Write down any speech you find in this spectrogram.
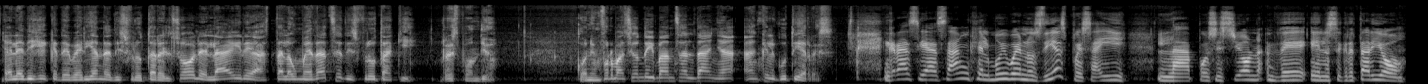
Ya le dije que deberían de disfrutar el sol, el aire, hasta la humedad se disfruta aquí, respondió. Con información de Iván Saldaña, Ángel Gutiérrez. Gracias, Ángel. Muy buenos días. Pues ahí la posición del secretario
